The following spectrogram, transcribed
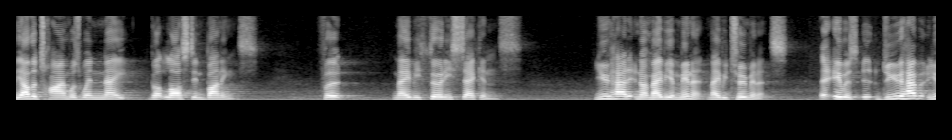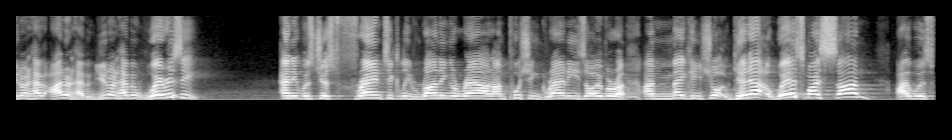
The other time was when Nate got lost in Bunnings for maybe 30 seconds. You had it, no, maybe a minute, maybe two minutes. It was, do you have it? You don't have it? I don't have him. You don't have him. Where is he? and it was just frantically running around. I'm pushing grannies over. Uh, I'm making sure, get out. Where's my son? I was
